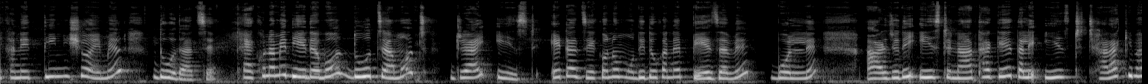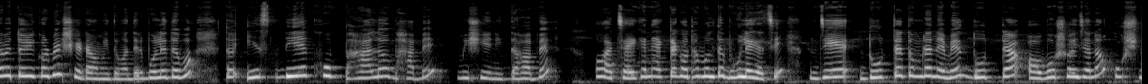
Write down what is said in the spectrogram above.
এখানে তিনশো এমএল দুধ আছে। এখন আমি দিয়ে দেব দু চামচ ড্রাই ইস্ট। এটা যে কোনো মুদি দোকানে পেয়ে যাবে বললে। আর যদি ইস্ট না থাকে, তাহলে ইস্ট ছাড়া কীভাবে তৈরি করবে সেটাও আমি তোমাদের বলে দেব। তো ইস্ট দিয়ে খুব ভালোভাবে মিশিয়ে নিতে হবে। ও আচ্ছা এখানে একটা কথা বলতে ভুলে গেছি যে দুধটা তোমরা নেবে, দুধটা অবশ্যই যেন উষ্ণ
